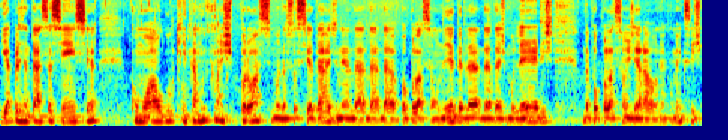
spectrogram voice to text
e apresentar essa ciência como algo que está muito mais próximo da sociedade, né, da, da, da população negra, da, da, das mulheres, da população em geral, né? Como é que vocês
